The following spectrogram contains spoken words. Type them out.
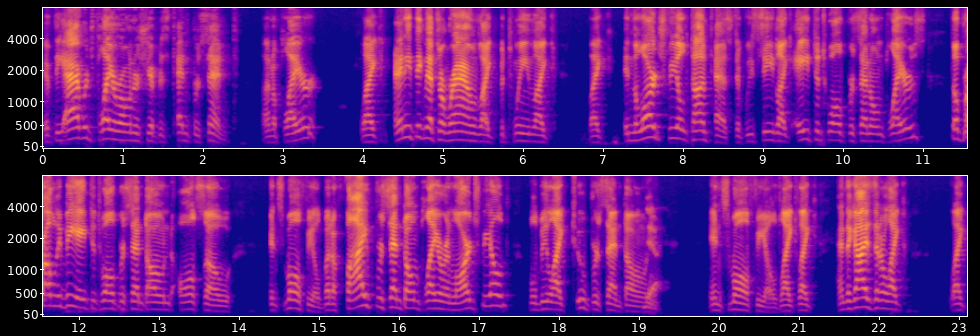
if the average player ownership is 10% on a player? Like anything that's around like between like like in the large field contest, if we see like 8 to 12% owned players, they'll probably be 8 to 12% owned also in small field. But a 5% owned player in large field will be like 2% owned yeah. in small field. Like, like, and the guys that are like, like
